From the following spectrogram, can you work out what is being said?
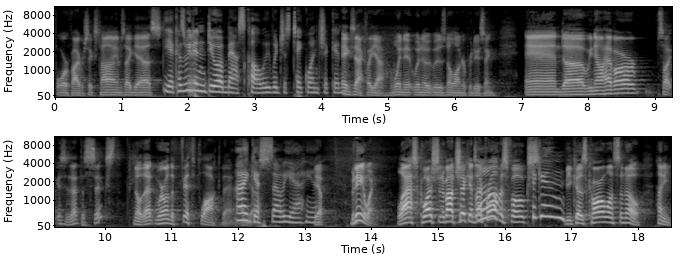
four or five or six times, I guess. Yeah, because we And- didn't do a mass call. We would just take one chicken. Exactly, yeah. When it when it was no longer producing, and uh, we now have our. So I guess is that the sixth? No, that we're on the fifth flock then. I guess so. Yeah, yeah. Yep. But anyway, last question about chickens. I Oh, promise, folks. chicken. Because Carl wants to know, honey.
